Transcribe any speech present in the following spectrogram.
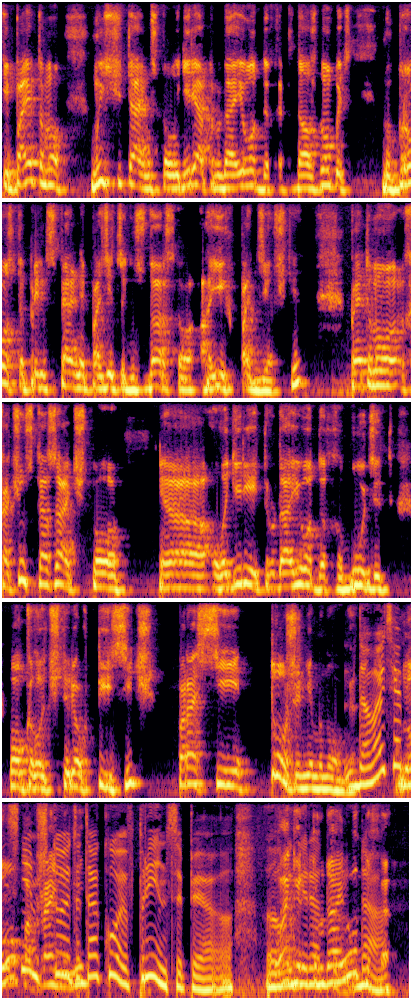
И поэтому мы считаем, что лагеря труда и отдыха это должно быть ну, просто принципиальной позицией государства о их поддержке. Поэтому хочу сказать, что э, лагерей труда и отдыха будет около 4 тысяч по России, тоже немного. Давайте объясним, Но, что мере, это такое в принципе. Э, лагерь труда и отдыха да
